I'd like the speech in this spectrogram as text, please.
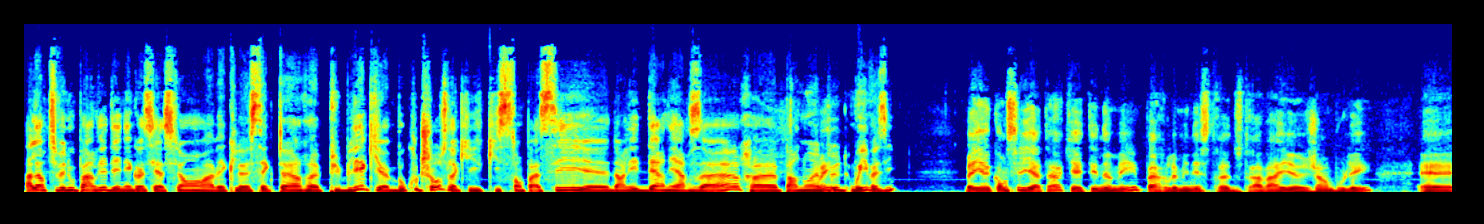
Alors, tu veux nous parler des négociations avec le secteur euh, public. Il y a beaucoup de choses là, qui, qui se sont passées euh, dans les dernières heures. Parle-nous un Oui. peu. de- Oui, vas-y. Ben, il y a un conciliateur qui a été nommé par le ministre du Travail, Jean Boulet. Euh,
